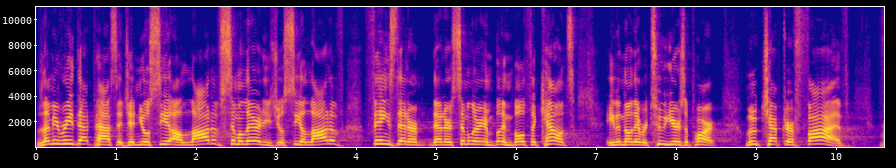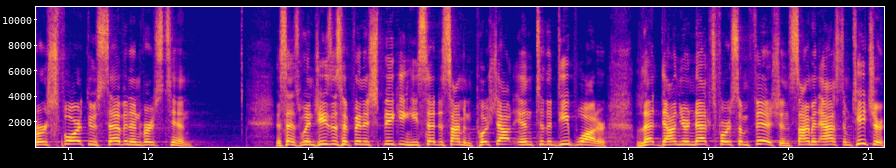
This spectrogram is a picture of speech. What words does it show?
let me read that passage and you'll see a lot of similarities. You'll see a lot of things that are, that are similar in, in both accounts, even though they were two years apart. Luke chapter 5, verse 4 through 7 and verse 10. It says, When Jesus had finished speaking, he said to Simon, Push out into the deep water, let down your nets for some fish. And Simon asked him, Teacher,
